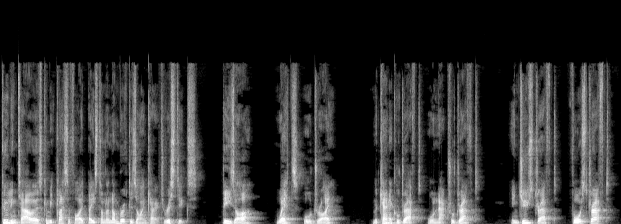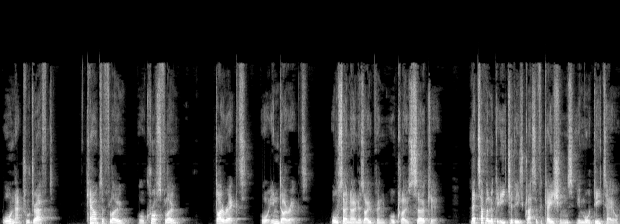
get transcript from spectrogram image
Cooling towers can be classified based on a number of design characteristics. These are wet or dry, mechanical draft or natural draft, induced draft, forced draft or natural draft, counterflow or crossflow, direct or indirect, also known as open or closed circuit. Let's have a look at each of these classifications in more detail.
